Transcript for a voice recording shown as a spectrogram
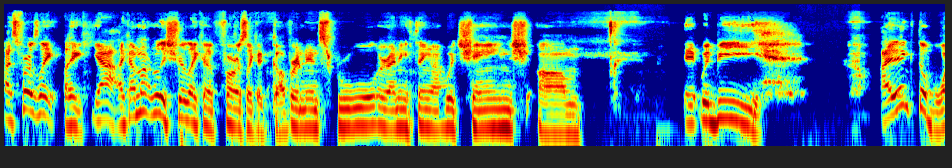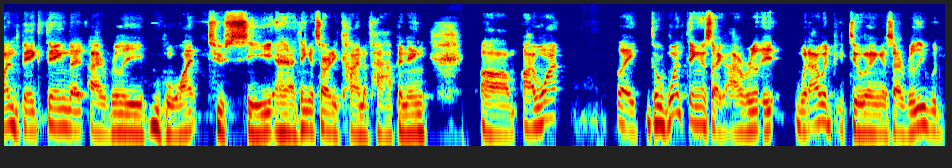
As far as like like yeah, like I'm not really sure. Like as far as like a governance rule or anything, I would change. Um, it would be. I think the one big thing that I really want to see, and I think it's already kind of happening. Um, I want like the one thing is like I really what I would be doing is I really would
